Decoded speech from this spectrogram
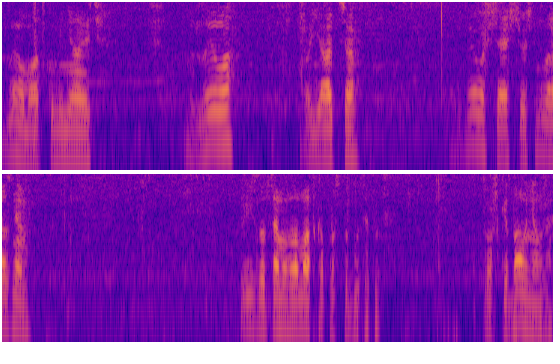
Можливо, матку міняють. Можливо, бояться. Можливо, ще щось. Ну, зараз ним. Скоріш за все могла матка просто бути тут. Трошки давня вже.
